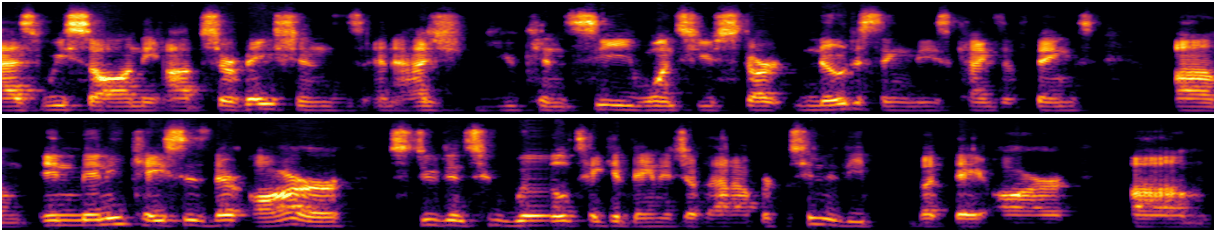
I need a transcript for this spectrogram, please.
as we saw in the observations, and as you can see once you start noticing these kinds of things, um, in many cases there are students who will take advantage of that opportunity, but they are um,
